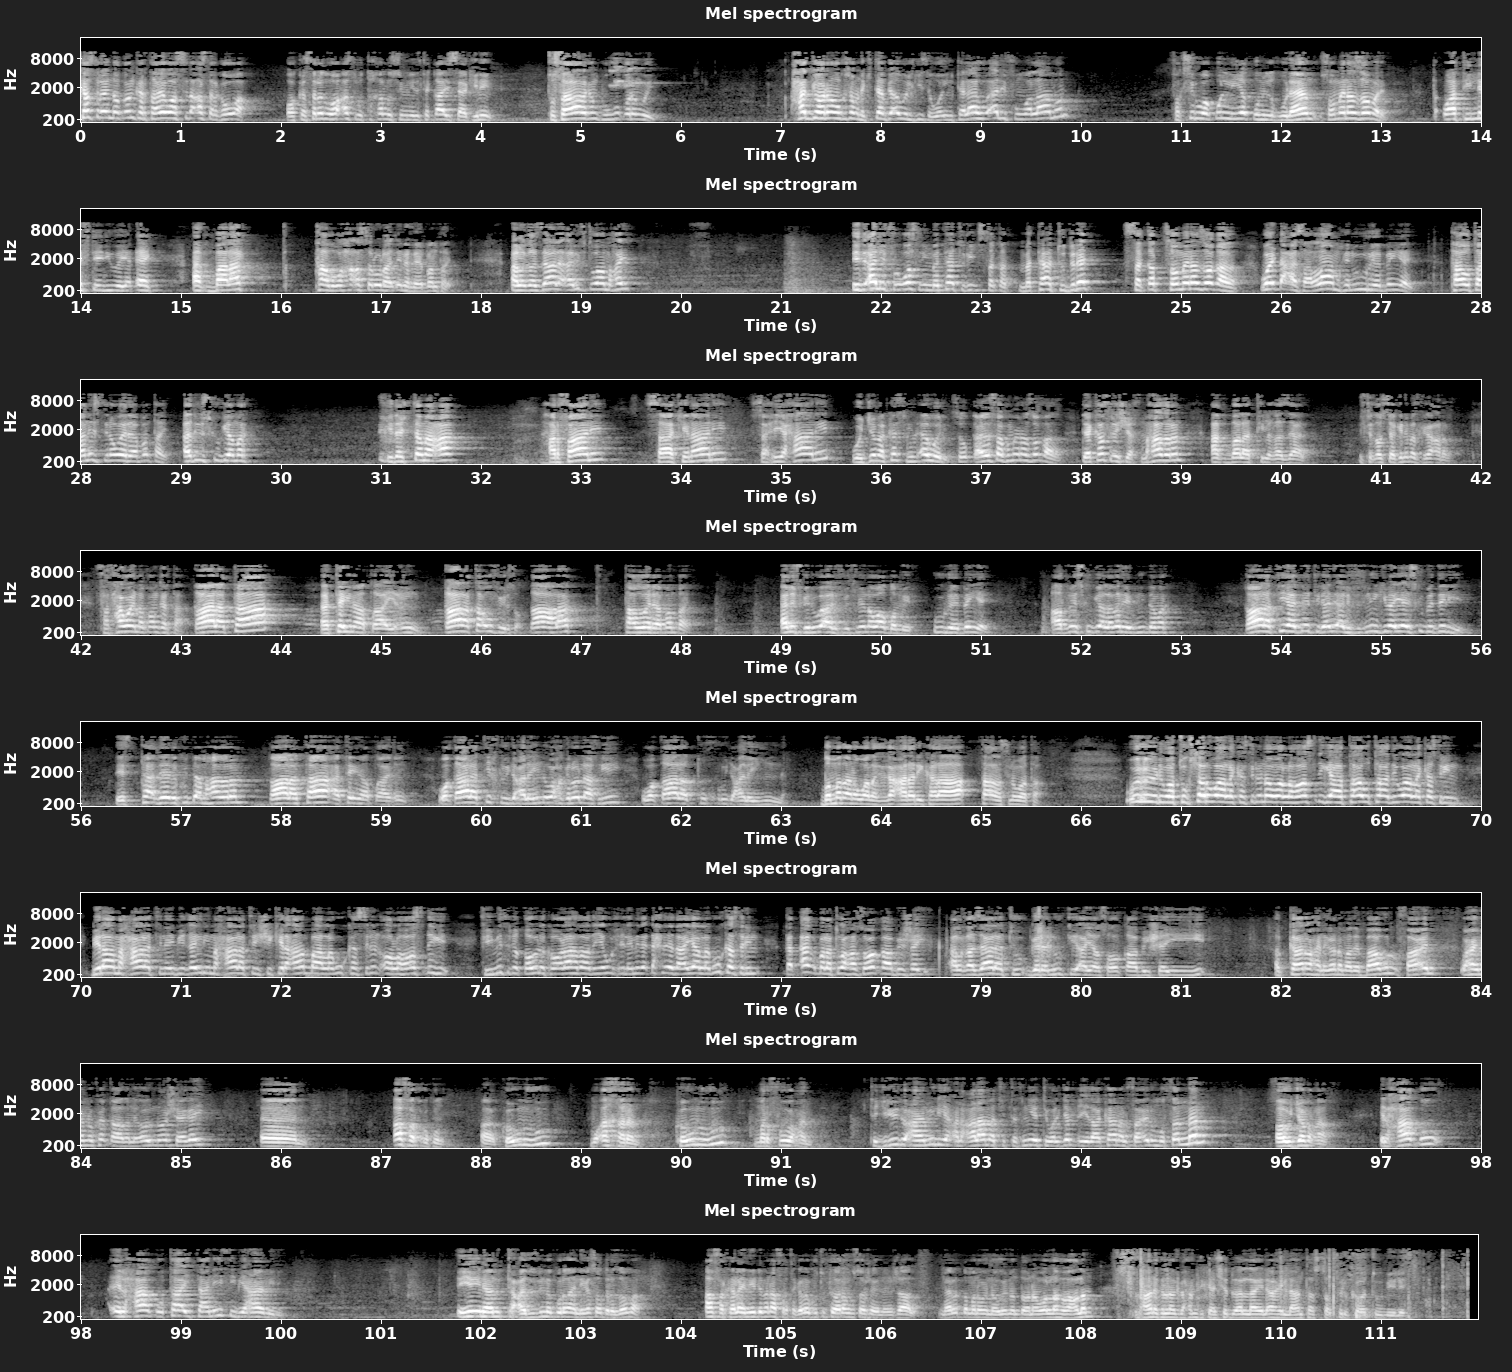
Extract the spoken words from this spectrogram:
Kasray noqon kartaayo waa sida asalka u ah. Oo kasradu waa aslu takhalusi min iltiqaai saakinayn tusaale halkan kuugu qoran wey xaggii hore an kusomarnay kitabka awelkiisa wain talaahu alifun walaamun faksir waqul liyaqum ilghulaamu soo maynaan soo marin? Waa tii lafteedii weeyaan. Eeg aqbalaad taadu waxaa asal u lahayd inay reeban tahay. Alghazala aliftu waa maxay id alif lwasli mataa tudrij saqad mataa tudraj saqad soo maynaan soo qaadan way dhacaysaa laamkani wuu reeban yahay taawtanistina way reeban tahay adigu isku gee marka ida ijtamaca xarfaani saakinaani saxiixaani wajaba kasru lwali so qaada saa kuma inaan soo qaadan dee kasri sheekh maxaad ohan aqbalat ilghazala iltiqa saakinin baad kaga carabay fatxa way noqon kartaa qaalataa atayna taa'iciin qaalataa u fiirso qaalat taadu way reeban tahay alifkani waa alifitnina waa damiir wuu reeban yahay aadba isku gee laba reebninta marka qaala ti haddee tirahdi alifitniinkiiba ayaa isku bedeliye. Dee tadeeda kuda maxaad ohan qaalataa atayna taa'iciin wa qaalat ikhruj calayhina waxaa kaloo la akriyey wa qaalat tukhruj calayhina damadana waa lagaga carari karaa taadaasna waa ta. Wuxuu yidhi wa tuksaru waa la kasrinoo waa la hoos dhigi ataa taadi waa kasrin. Bilaa maxaalatin ay bigayri maxaalatin shiki la'aan baa lagu kasrin oo la hoos dhigi. Fii mili qawlika odhaahdaada iyo wixii lamida dhexdeeda ayaa lagu kasrin. Qad aqbalat waxaa soo qaabishay. Alghazalatu garanuugtii ayaa soo qaabishay halkaana waxay naga dhamaaday babl faacil waxaynanu ka qaadanay oo inoo sheegay afar xukun. Kownuhu muaharan kownuhu marfuucan. Tajriidu caamilihi can calaamati taniyati waljamci ida kana alfaacilu muhanan aw jamca. Ilaaqu ilxaaqu tai taniisi bicaamili. Iyo inaanu tacadudina gurada inaga soo dira soo ma? Afar kale ini dhiban afarta kale kutubta horan kuso sheegna insha allah meelo dambana way nooga iman doonaa wallahu aclam subxaanaka allahuma bxamdika ashhadu an laa ilaha illa anta astaqfiruka waatuubu ilayk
